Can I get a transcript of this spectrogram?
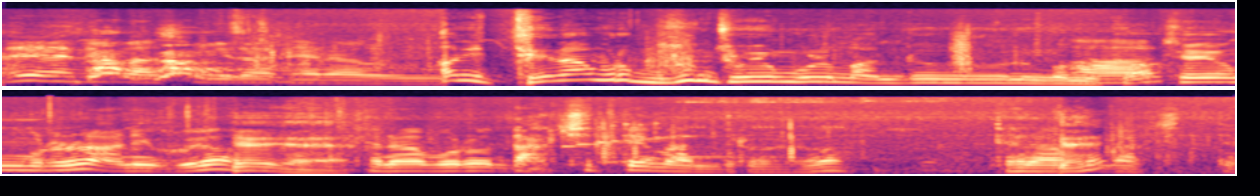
네, 네, 맞습니다. 대나무. 아니, 대나무로 무슨 조형물을 만드는 겁니까? 아, 조형물은 아니고요. 예, 예. 대나무로 낚싯대 만들어요. 대나무 네? 낚싯대.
